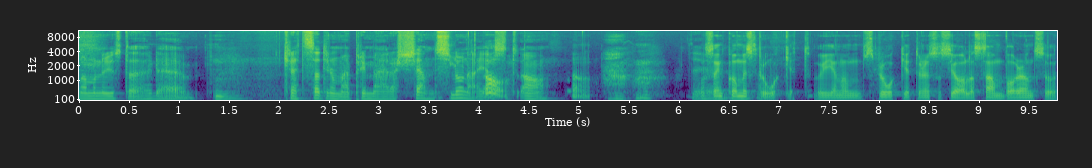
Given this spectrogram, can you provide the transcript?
Ja, men just det, det kretsar till de här primära känslorna Ja. just. Ja. Ja. Det, Och sen kommer språket och genom språket och den sociala samvaron så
